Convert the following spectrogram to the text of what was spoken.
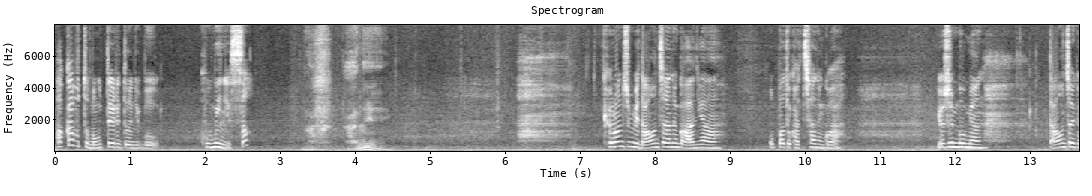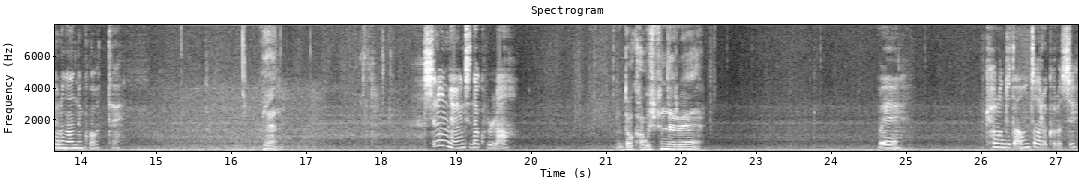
아까부터 멍 때리더니 뭐 고민 있어? 아니. 결혼 준비 나 혼자 하는 거 아니야. 오빠도 같이 하는 거야. 요즘 보면 나 혼자 결혼하는 것 같아. 미안. 신혼여행지나 골라. 너 가고 싶은 대로 해. 왜? 결혼도 나 혼자 하라 그러지?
